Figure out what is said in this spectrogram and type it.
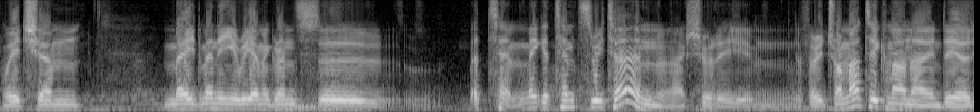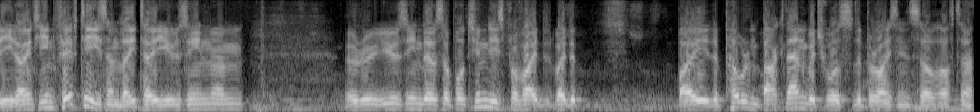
which um, made many re-immigrants uh, attempt, make attempts to return, actually, in a very dramatic manner in the early 1950s, and later using um, using those opportunities provided by the by the Poland back then, which was liberalizing itself after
